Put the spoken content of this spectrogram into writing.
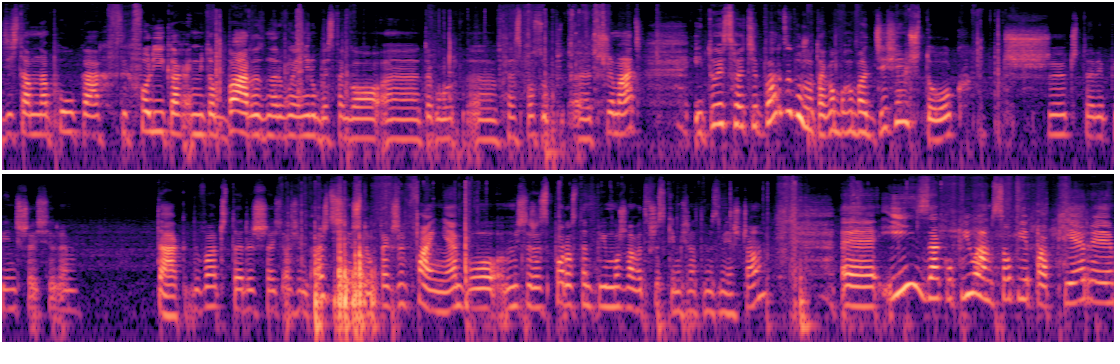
gdzieś tam na półkach, w tych folikach i mi to bardzo denerwuje, nie lubię z tego, e, tego e, w ten sposób e, trzymać. I tu jest, słuchajcie, bardzo dużo tego, bo chyba 10 sztuk, 3, 4, 5, 6, 7, tak, 2, 4, 6, 8, aż 10 sztuk, także fajnie, bo myślę, że sporo stempli, może nawet wszystkie mi się na tym zmieszczą. E, I zakupiłam sobie papiery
